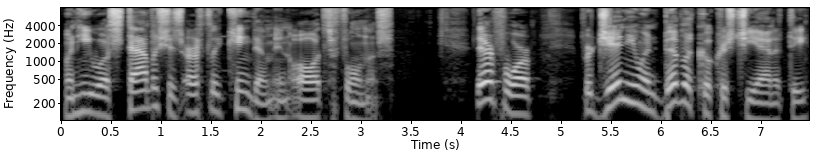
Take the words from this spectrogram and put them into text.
when he will establish his earthly kingdom in all its fullness. Therefore, for genuine biblical Christianity,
